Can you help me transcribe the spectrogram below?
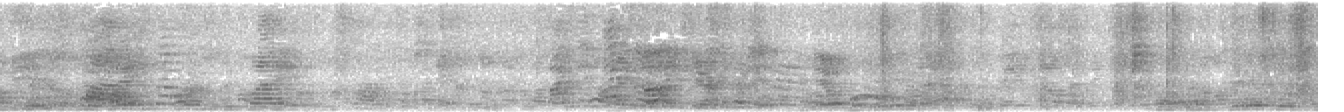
40, 40, 40, 40, 40,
